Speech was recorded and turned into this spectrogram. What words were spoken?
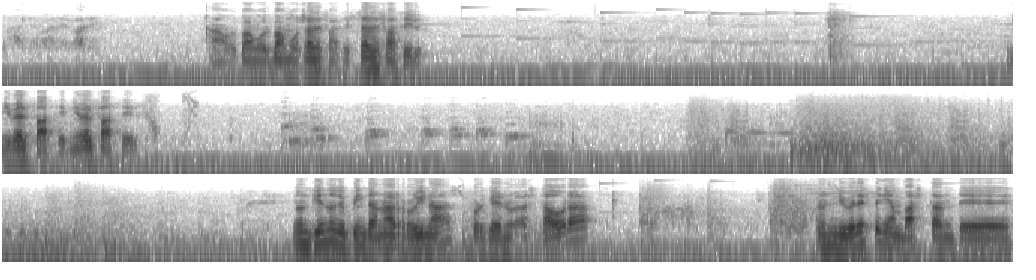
Vale, vale, vale. Vamos, vamos, vamos, se hace fácil, se hace fácil. Nivel fácil, nivel fácil. No entiendo que pintan unas ruinas, porque hasta ahora los niveles tenían bastante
